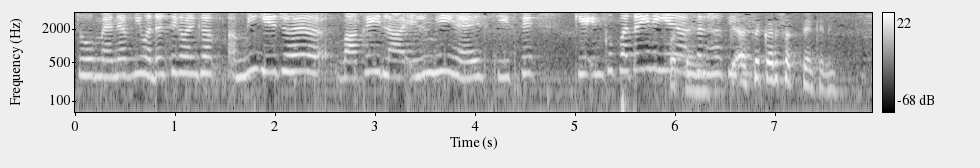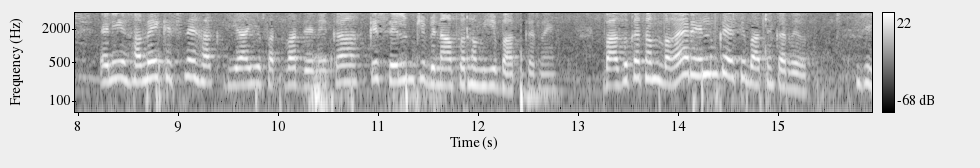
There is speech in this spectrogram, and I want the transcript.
تو میں نے اپنی مدر سے کہا میں نے کہا امی یہ جو ہے واقعی لا علم ہی ہے اس چیز سے کہ ان کو پتہ ہی نہیں ہے اصل حق کہ ایسے کر سکتے ہیں کہ نہیں؟ یعنی ہمیں کس نے حق دیا یہ فتوا دینے کا؟ کس علم کی بنا پر ہم یہ بات کر رہے ہیں؟ بعض اوقات ہم بغیر علم کے ایسی باتیں کر رہے ہوتے ہیں۔ جی۔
